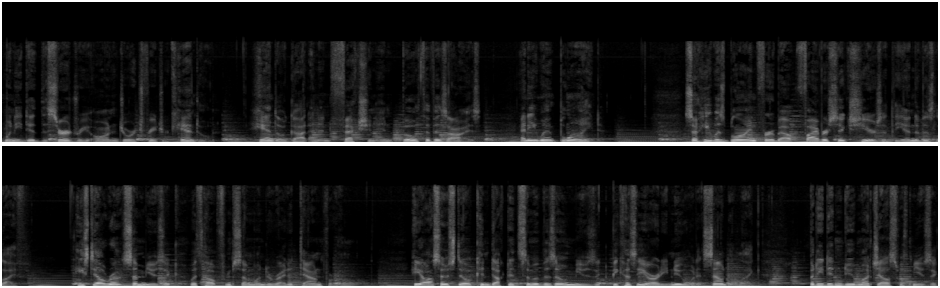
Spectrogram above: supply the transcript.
when he did the surgery on George Frideric Handel, Handel got an infection in both of his eyes and he went blind. So he was blind for about five or six years at the end of his life. He still wrote some music with help from someone to write it down for him. He also still conducted some of his own music because he already knew what it sounded like, but he didn't do much else with music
